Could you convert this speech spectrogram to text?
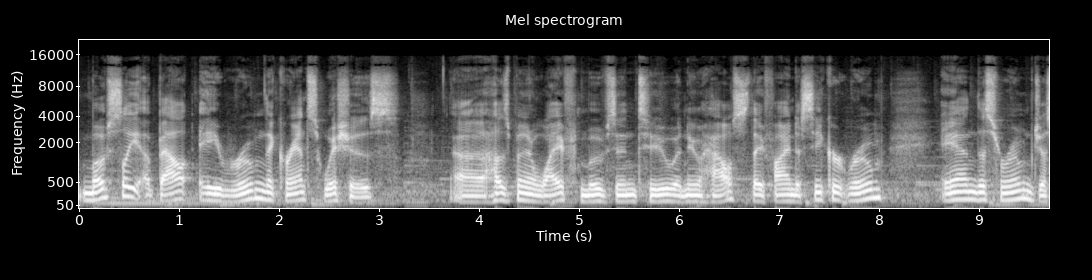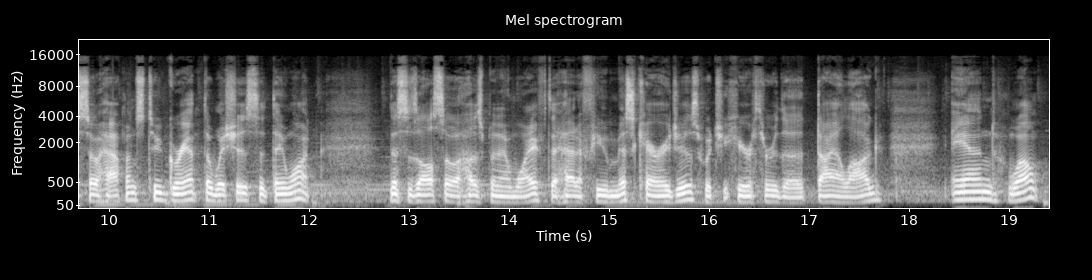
mostly about a room that grants wishes. Uh, husband and wife moves into a new house. They find a secret room, and this room just so happens to grant the wishes that they want. This is also a husband and wife that had a few miscarriages, which you hear through the dialogue. And, well,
